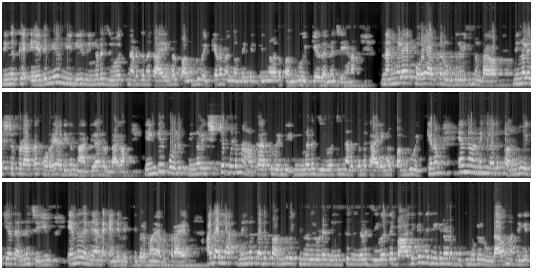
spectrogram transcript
നിങ്ങൾക്ക് ഏതെങ്കിലും രീതിയിൽ നിങ്ങളുടെ ജീവിതത്തിൽ നടക്കുന്ന കാര്യങ്ങൾ പങ്കുവെക്കണം എന്നുണ്ടെങ്കിൽ നിങ്ങൾ അത് പങ്കുവെക്കുക തന്നെ ചെയ്യണം. നിങ്ങളെ കുറെ ആൾക്കാർ ഉപദ്രവിക്കുന്നുണ്ടാകാം. നിങ്ങളെ ഇഷ്ടപ്പെടാത്ത കുറെ അധികം നാട്ടുകാരുണ്ടാകാം. എങ്കിൽ പോലും നിങ്ങളെ ഇഷ്ടപ്പെടുന്ന ആൾക്കാർക്ക് വേണ്ടി നിങ്ങളുടെ ജീവിതത്തിൽ നടക്കുന്ന കാര്യങ്ങൾ പങ്കുവെക്കണം എന്നുണ്ടെങ്കിൽ അത് പങ്കുവെക്കുക തന്നെ ചെയ്യൂ എന്ന് തന്നെയാണ് എന്റെ വ്യക്തിപരമായ അഭിപ്രായം. അതല്ല നിങ്ങൾക്ക് അത് പങ്കുവെക്കുന്നതിലൂടെ നിങ്ങൾക്ക് നിങ്ങളുടെ ജീവിതത്തെ ബാധിക്കുന്ന രീതിയിലുള്ള ബുദ്ധിമുട്ടുകൾ ഉണ്ടാവുന്നുണ്ടെങ്കിൽ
